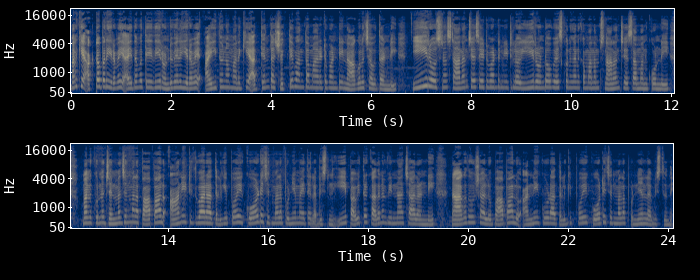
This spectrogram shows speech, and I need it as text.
మనకి అక్టోబర్ ఇరవై ఐదవ తేదీ రెండు వేల ఇరవై ఐదున మనకి అత్యంత శక్తివంతమైనటువంటి నాగుల చవితండి. ఈ రోజున స్నానం చేసేటువంటి నీటిలో ఈ రెండో వేసుకొని కనుక మనం స్నానం చేసామనుకోండి మనకున్న జన్మజన్మల పాపాలు ఆ నీటి ద్వారా తొలగిపోయి కోటి జన్మల పుణ్యం అయితే లభిస్తుంది. ఈ పవిత్ర కథను విన్నా చాలండి. నాగదోషాలు పాపాలు అన్నీ కూడా తొలగిపోయి కోటి జన్మల పుణ్యం లభిస్తుంది.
